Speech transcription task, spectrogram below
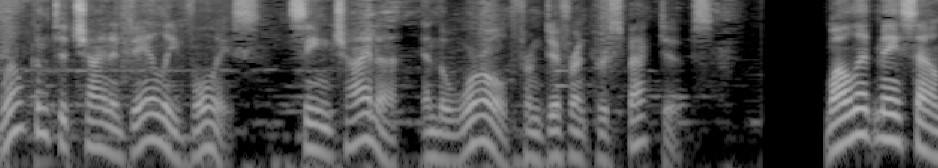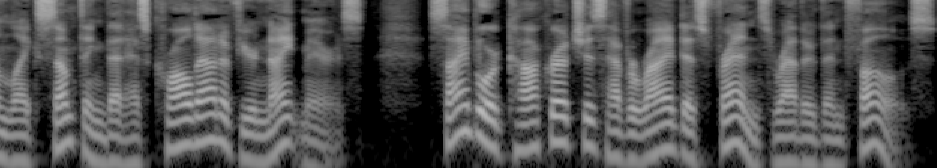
Welcome to China Daily Voice, seeing China and the world from different perspectives. While it may sound like something that has crawled out of your nightmares, cyborg cockroaches have arrived as friends rather than foes.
